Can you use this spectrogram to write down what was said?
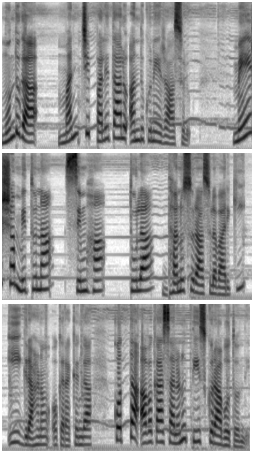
ముందుగా మంచి ఫలితాలు అందుకునే రాసులు మేష మిథున సింహ తుల ధనుసు రాసుల వారికి ఈ గ్రహణం ఒక రకంగా కొత్త అవకాశాలను తీసుకురాబోతోంది.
